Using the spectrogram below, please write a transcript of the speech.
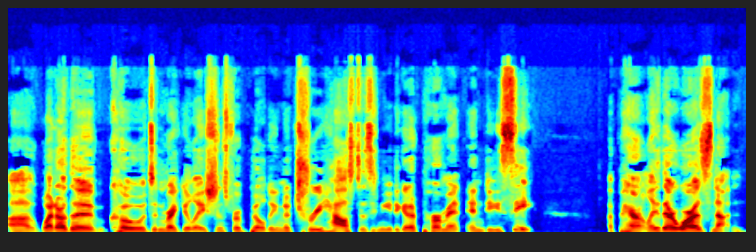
uh, what are the codes and regulations for building a tree house. Does he need to get a permit in DC? Apparently, there was none.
